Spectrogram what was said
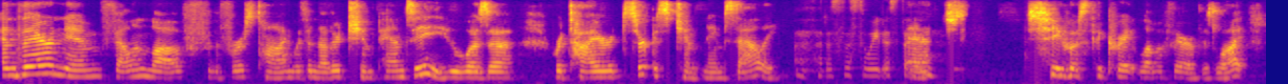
And there, Nim fell in love for the first time with another chimpanzee who was a retired circus chimp named Sally. Oh, that is the sweetest thing. And she, she was the great love affair of his life.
